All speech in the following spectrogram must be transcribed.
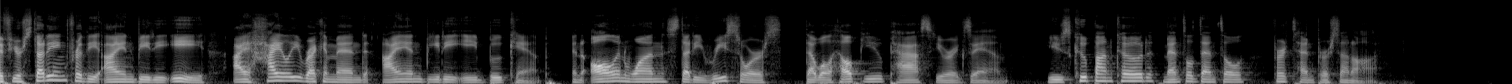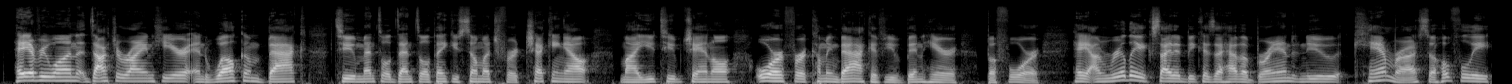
If you're studying for the INBDE, I highly recommend INBDE Bootcamp, an all in one study resource that will help you pass your exam. Use coupon code MENTALDENTAL for 10% off. Hey everyone, Dr. Ryan here, and welcome back to Mental Dental. Thank you so much for checking out my YouTube channel or for coming back if you've been here before. Hey, I'm really excited because I have a brand new camera, so hopefully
